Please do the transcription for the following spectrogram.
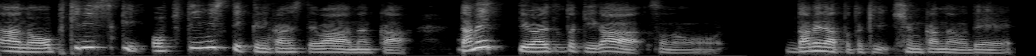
あのオプティミスティオプティミスティックに関しては、なんか、ダメって言われた時が、その、ダメだった時瞬間なので、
